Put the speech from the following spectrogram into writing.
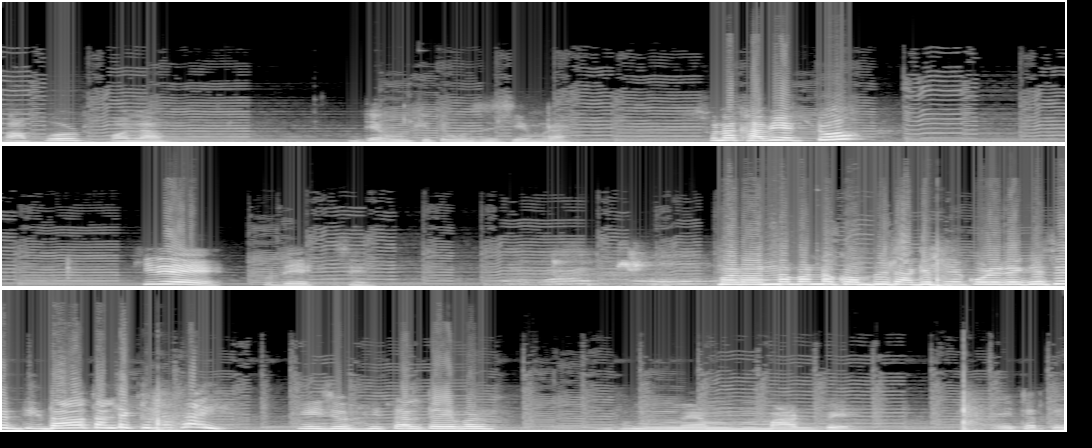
পাঁপড়, কলা। দেখুন খেতে বসেছি আমরা। সোনা, খাবি একটু? কি রে দেখছে। মা রান্না বান্না কমপ্লিট আগে থেকে করে রেখেছে। দাদা তালটা একটু দেখাই। এই যে, এই তালটা এবার মাখবে এটাতে।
